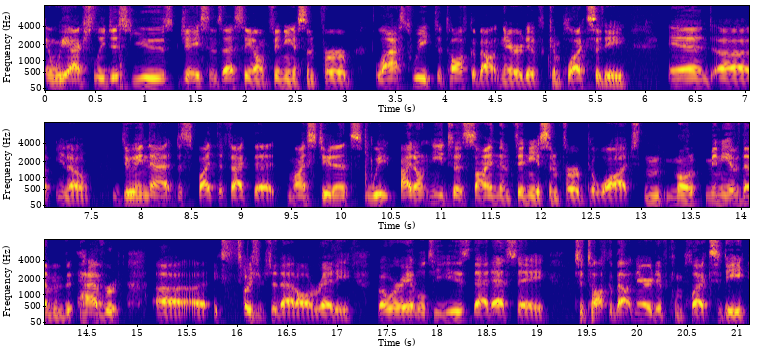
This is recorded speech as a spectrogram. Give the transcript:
and we actually just used Jason's essay on Phineas and Ferb last week to talk about narrative complexity and uh, you know doing that despite the fact that my students we I don't need to assign them Phineas and Ferb to watch. M- many of them have uh, exposure to that already, but we're able to use that essay to talk about narrative complexity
